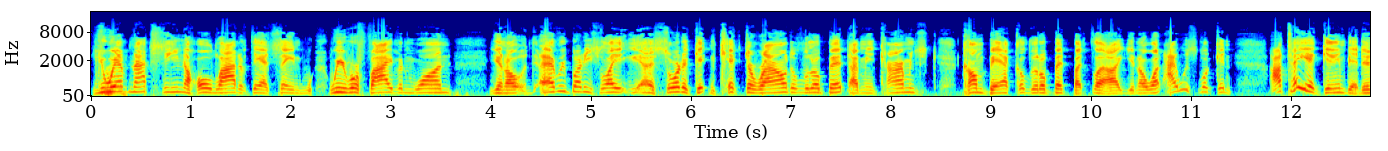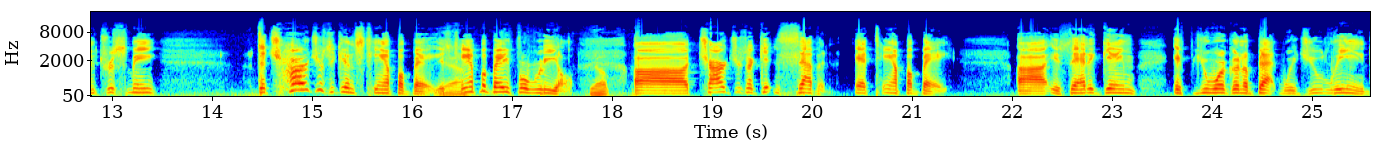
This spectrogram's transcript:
you have not seen a whole lot of that saying we were five and one. You know, everybody's like uh, sort of getting kicked around a little bit. I mean, Carmen's come back a little bit, but uh, you know what? I was looking. I'll tell you a game that interests me. The Chargers against Tampa Bay. Is Yeah. Tampa Bay for real? Yep. Uh, Chargers are getting seven at Tampa Bay. Uh, is that a game? If you were going to bet, would you lean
